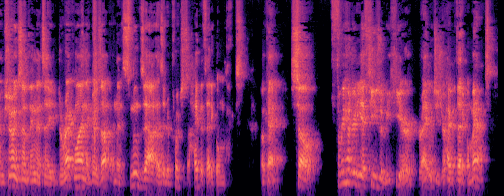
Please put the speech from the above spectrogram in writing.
I'm showing something that's a direct line that goes up and then smooths out as it approaches a hypothetical max. Okay, so 300 EFTs would be here, right, which is your hypothetical max,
